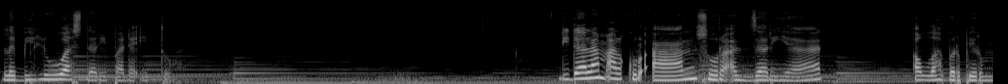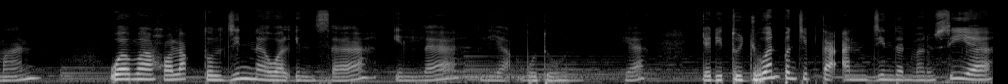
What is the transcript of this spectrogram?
lebih luas daripada itu. Di dalam Al-Qur'an surah Az-Zariyat Allah berfirman, "Wa ma khalaqtul jinna wal insa illa liya'budun." Ya. Jadi tujuan penciptaan jin dan manusia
